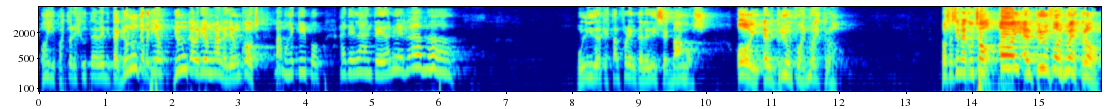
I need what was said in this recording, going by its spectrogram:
oye, pastor, es que usted ve Yo nunca vería, yo nunca vería un manager, un coach. Vamos, equipo, adelante, Daniel, vamos. Un líder que está al frente le dice, vamos, hoy el triunfo es nuestro. No sé si me escuchó, hoy el triunfo es nuestro.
